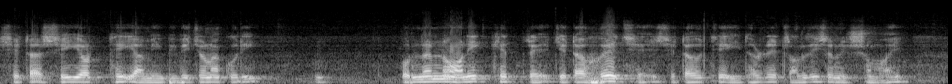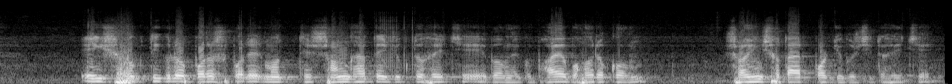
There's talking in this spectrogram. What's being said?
সেটা সেই অর্থেই আমি বিবেচনা করি। অন্যান্য অনেক ক্ষেত্রে যেটা হয়েছে, সেটা হচ্ছে এই ধরনের ট্রানজিশনের সময় এই শক্তিগুলো পরস্পরের মধ্যে সংঘাতে যুক্ত হয়েছে এবং এক ভয়াবহ রকম সহিংসতার পর্যবসিত হয়েছে।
